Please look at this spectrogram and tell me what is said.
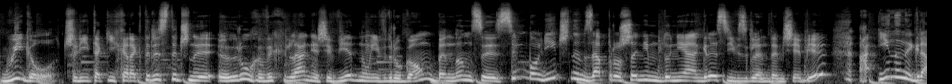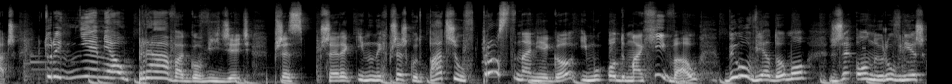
wiggle, czyli taki charakterystyczny ruch wychylania się w jedną i w drugą, będący symbolicznym zaproszeniem do nieagresji względem siebie, a inny gracz, który nie miał prawa go widzieć przez szereg innych przeszkód, patrzył wprost na niego i mu odmachiwał, było wiadomo, że on również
